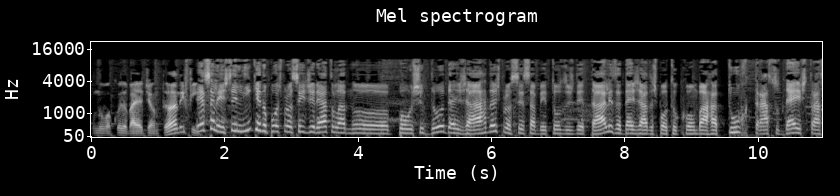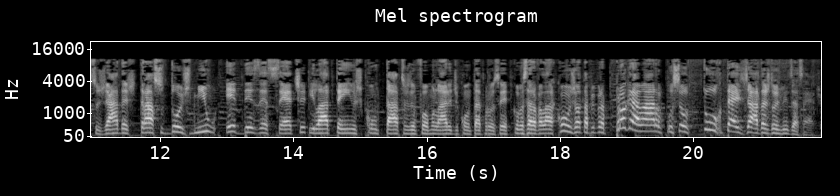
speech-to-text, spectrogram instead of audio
Quando a coisa vai adiantando, enfim. Excelente, tem link aí no post pra você ir direto lá no post do 10 Jardas pra você saber todos os detalhes. É 10jardas.com barra tour, traço 10, traço jardas, traço 2017 e lá tem os contatos no formulário de contato pra você começar a falar com o JP pra programar o seu Tour 10 Jardas 2017.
